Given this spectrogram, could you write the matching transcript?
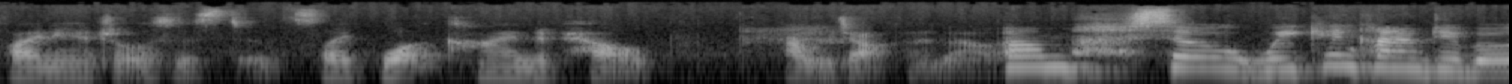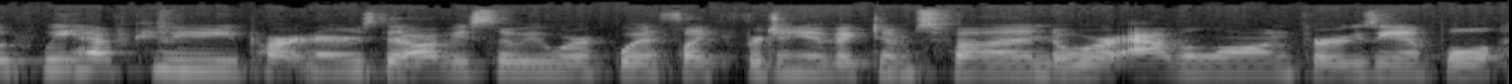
financial assistance? Like, what kind of help are we talking about? Um, so we can kind of do both. We have community partners that obviously we work with, like Virginia Victims Fund or Avalon, for example,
